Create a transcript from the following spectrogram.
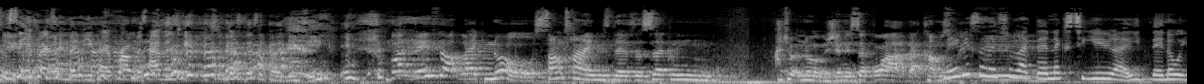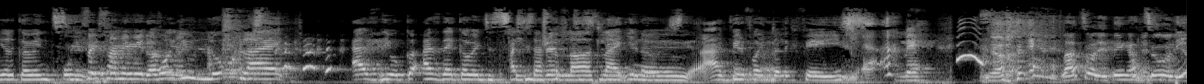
the same person in the deep. I promise. I haven't changed. Just just look at the DP. But they felt like, no, sometimes there's a certain, I don't know, je ne sais quoi that comes Maybe with so they feel like they're next to you, like they know what you're going to. When you FaceTiming me, doesn't what you look like as you're go- as they're going to sleep. you That's the last, sleep, like you you know, know, I- Beautiful angelic face. Meh. Yeah. That's what they think I'm told These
